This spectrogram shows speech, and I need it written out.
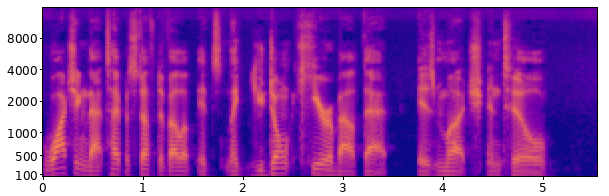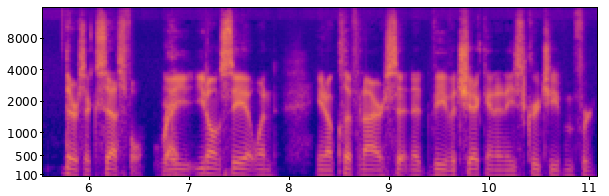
watching that type of stuff develop. It's like you don't hear about that as much until they're successful. Right. You, you don't see it when you know Cliff and I are sitting at Viva Chicken and he's crew chiefing for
